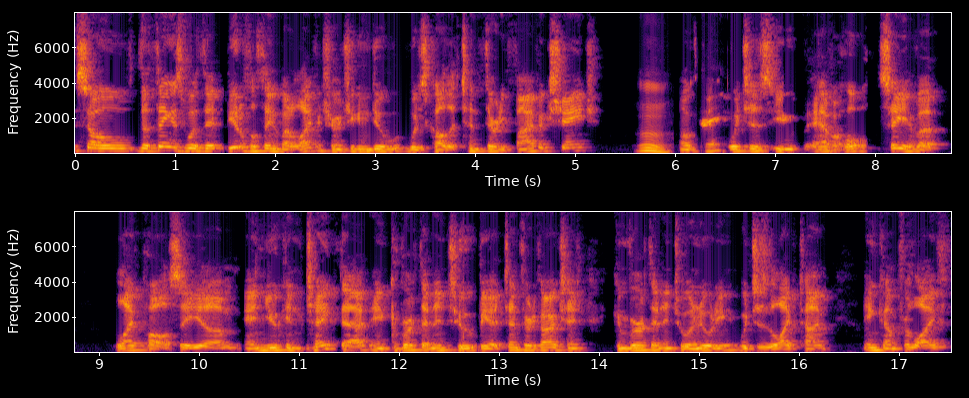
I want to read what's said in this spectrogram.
So the thing is, with the beautiful thing about a life insurance, you can do what is called a 1035 exchange. Mm, okay. Which is you have a whole, say you have a life policy, um, and you can take that and convert that into via 1035 exchange, convert that into annuity, which is a lifetime income for life,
